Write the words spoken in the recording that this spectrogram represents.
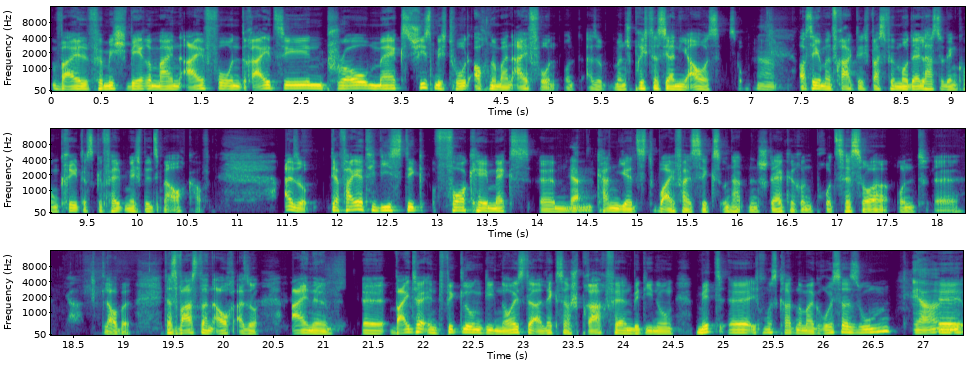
weil für mich wäre mein iPhone 13 Pro Max, schieß mich tot, auch nur mein iPhone. Und also man spricht das ja nie aus. So. Ja. Außer jemand fragt dich, was für ein Modell hast du denn konkret? Das gefällt mir, ich will es mir auch kaufen. Also, der Fire TV Stick 4K Max ähm, ja. kann jetzt Wi-Fi 6 und hat einen stärkeren Prozessor und äh, ja, ich glaube, das war es dann auch. Also eine äh, Weiterentwicklung, die neueste Alexa Sprachfernbedienung mit, äh, ich muss gerade noch mal größer zoomen, ja, äh,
